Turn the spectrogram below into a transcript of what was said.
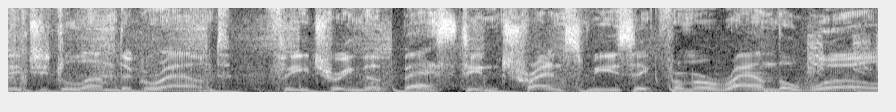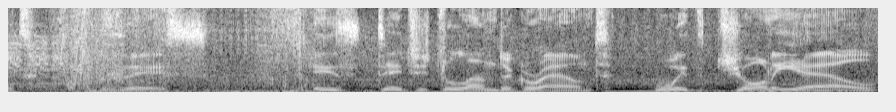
Digital Underground, featuring the best in trance music from around the world. This is Digital Underground with Johnny L.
